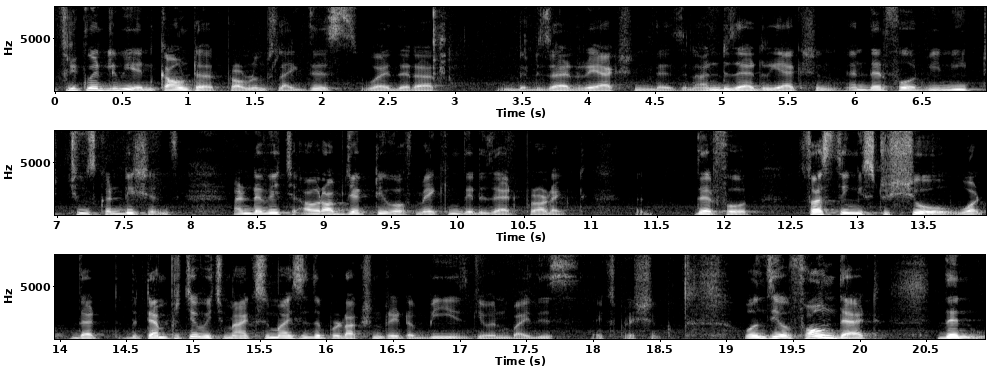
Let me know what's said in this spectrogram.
frequently we encounter problems like this, where there are the desired reaction, there is an undesired reaction and therefore, we need to choose conditions under which our objective of making the desired product. Therefore, first thing is to show what that the temperature which maximizes the production rate of B is given by this expression. Once you have found that, then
